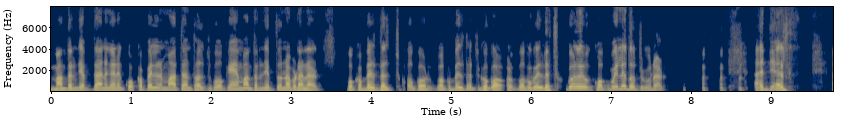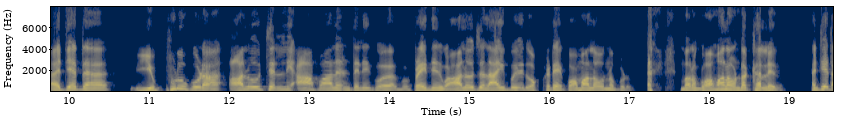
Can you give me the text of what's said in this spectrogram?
మంత్రం చెప్తాను కానీ కుక్క పిల్లని మాత్రం తలుచుకోకే మంత్రం చెప్తున్నప్పుడు అన్నాడు. కుక్క పిల్ల తలుచుకోకూడదు. కుక్క పిల్ల తలుచుకోకూడదు. కుక్క పిల్ల తలుచుకోకూడదు. కుక్క పిల్లే తలుచుకున్నాడు. అంచేత అంచేత ఎప్పుడూ కూడా ఆలోచనల్ని ఆపాలని తెలియ ప్రయత్నించ ఆలోచనలు ఆగిపోయేది ఒక్కటే కోమాలో ఉన్నప్పుడు. మనం కోమాలో ఉండక్కర్లేదు. అంచేత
